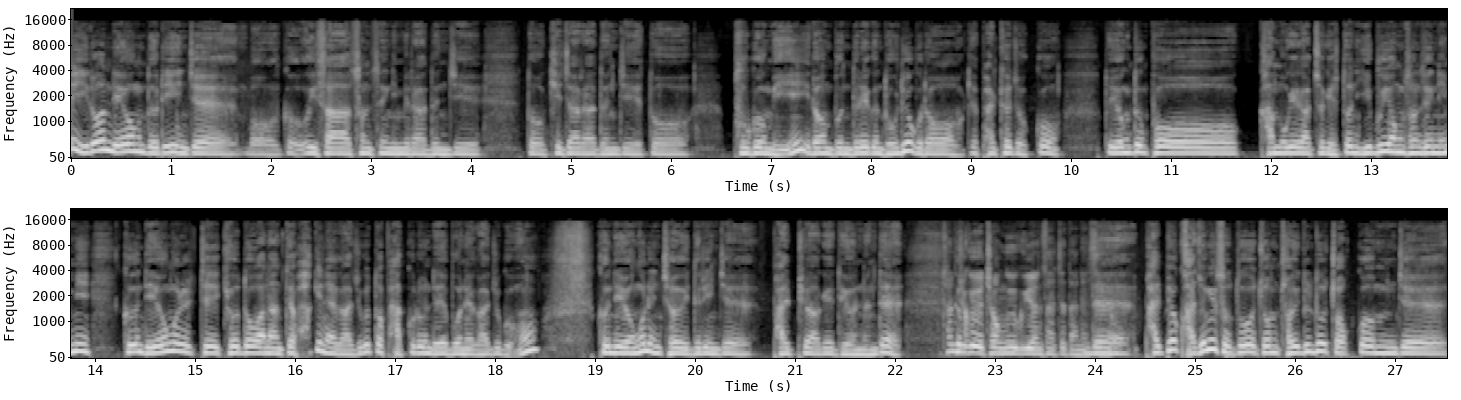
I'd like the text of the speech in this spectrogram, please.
예, 이런 내용들이 이제 뭐 그 의사 선생님이라든지 또 기자라든지 또 부검이 이런 분들의 그 노력으로 이렇게 밝혀졌고 또 영등포 감옥에 갇혀 계셨던 이부영 선생님이 그 내용을 제 교도관한테 확인해 가지고 또 밖으로 내보내 가지고 그 내용을 저희들이 이제 발표하게 되었는데 천주교 그, 정의구현 사재단에서요. 네, 발표 과정에서도 좀 저희들도 조금 이제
